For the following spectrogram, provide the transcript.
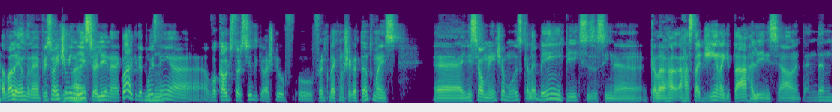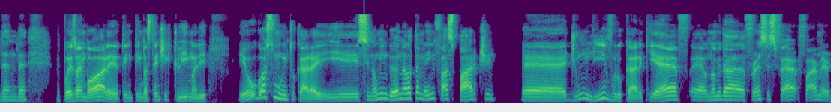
tá valendo, né? Principalmente o início ali, né? Claro que depois uhum. tem a, o vocal distorcido, que eu acho que o, o Frank Black não chega tanto, mas é, inicialmente a música ela é bem Pixies, assim, né? Aquela arrastadinha na guitarra ali inicial, né? Depois vai embora, tem, tem bastante clima ali. Eu gosto muito, cara, e se não me engano, ela também faz parte é, de um livro, cara, que é, é o nome da Frances Far Farmer,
